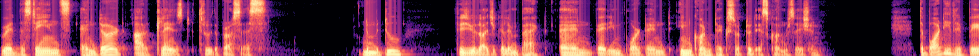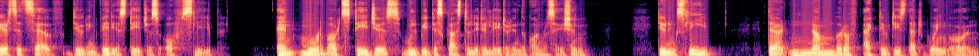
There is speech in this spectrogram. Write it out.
where the stains and dirt are cleansed through the process. Number two, physiological impact, and very important in context of today's conversation. The body repairs itself during various stages of sleep, and more about stages will be discussed a little later in the conversation. During sleep, there are a number of activities that are going on,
